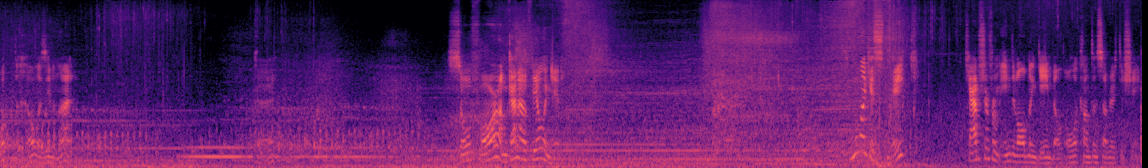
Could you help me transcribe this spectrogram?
What the hell is even that? Okay. So far, I'm kind of feeling it. Something like a snake? Capture from in-development game build. All content subject to change.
